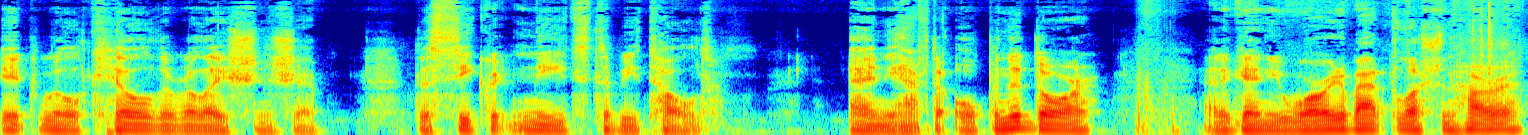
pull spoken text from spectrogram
It will kill the relationship. The secret needs to be told. And you have to open the door and again, you're worried about Lashon Hara,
